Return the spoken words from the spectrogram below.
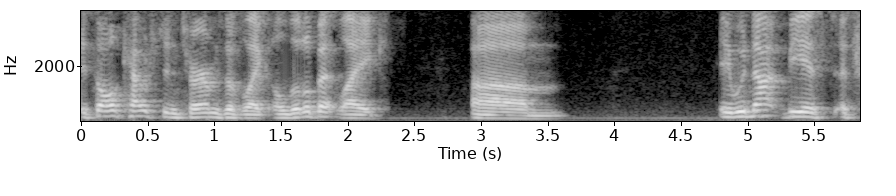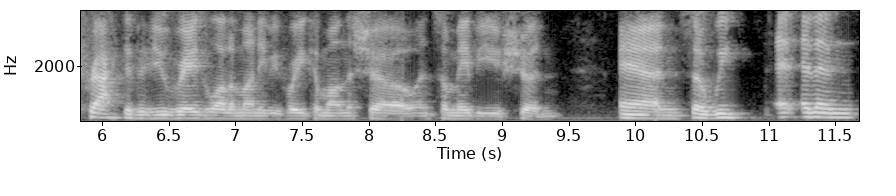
it's all couched in terms of like a little bit like um, it would not be as attractive if you raise a lot of money before you come on the show, and so maybe you shouldn't. And so we, and, and then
